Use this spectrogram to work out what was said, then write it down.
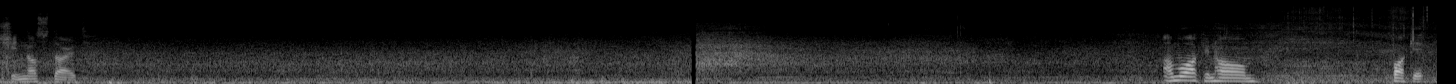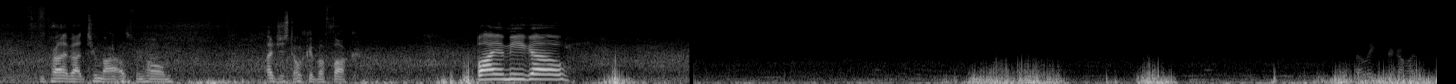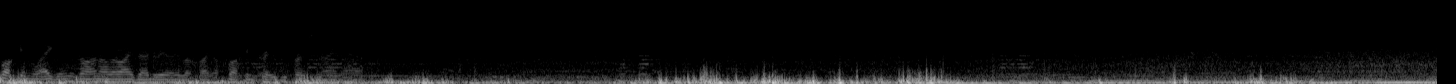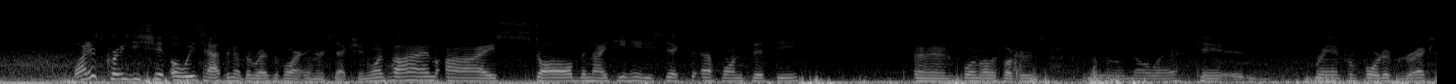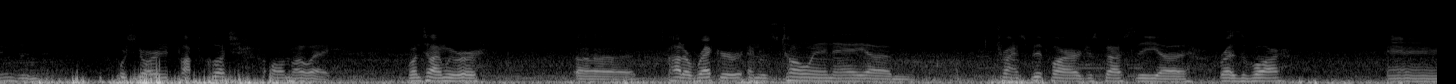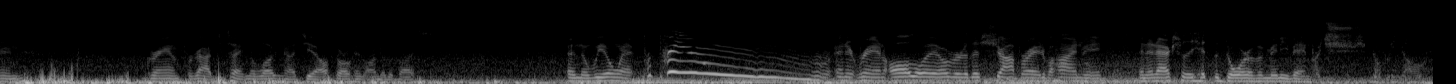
She no start. I'm walking home. Fuck it. I'm probably about two miles from home. I just don't give a fuck. Bye, amigo. At least I got my fucking leggings on, otherwise I'd really look like a fucking crazy person right now. Why does crazy shit always happen at the reservoir intersection? One time I stalled the 1986 F-150 and four motherfuckers middle of nowhere came, ran from four different directions and push started, popped the clutch on my way. One time we were uh, had a wrecker and was towing a um, Triumph Spitfire just past the uh, reservoir and Graham forgot to tighten the lug nuts. Yeah, I'll throw him under the bus. And the wheel went and it ran all the way over to this shop right behind me and it actually hit the door of a minivan, but shh, nobody knows.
